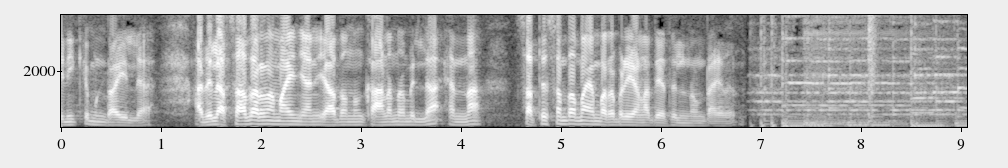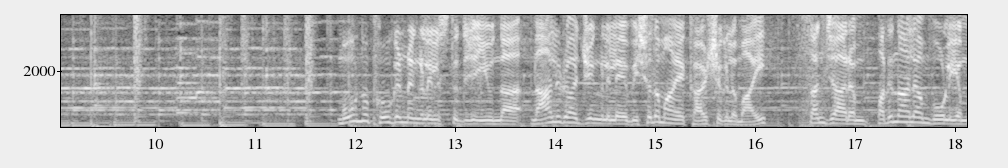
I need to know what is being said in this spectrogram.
എനിക്കും ഉണ്ടായില്ല. അതിൽ അസാധാരണമായി ഞാൻ യാതൊന്നും കാണുന്നുമില്ല എന്ന സത്യസന്ധമായ മറുപടിയാണ് അദ്ദേഹത്തിൽ നിന്നുണ്ടായത്. മൂന്ന് ഭൂഖണ്ഡങ്ങളിൽ സ്ഥിതി ചെയ്യുന്ന നാലു രാജ്യങ്ങളിലെ വിശദമായ കാഴ്ചകളുമായി സഞ്ചാരം പതിനാലാം വോളിയം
